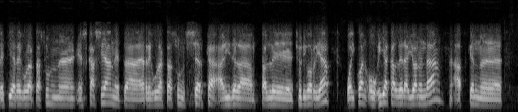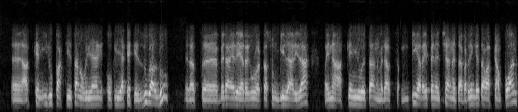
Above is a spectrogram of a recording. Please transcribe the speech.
beti erregulartasun uh, eskasean eta erregulartasun zerka ari dela talde txurigorria, oaikoan ogia kaldera joanen da, azken, uh, azken iru partidetan ogiakek ez du galdu, beraz, bera ere erregulartasun bila ari da, baina azken iruetan, beraz, bi garaipen etxean eta berdinketa bat kanpoan,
